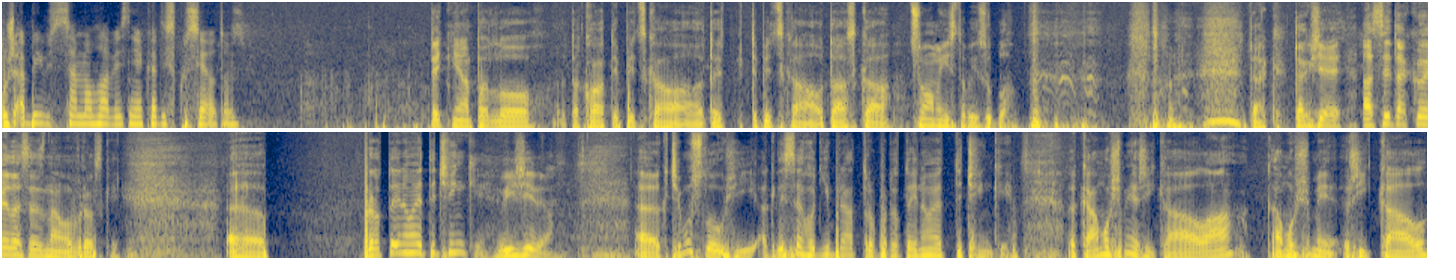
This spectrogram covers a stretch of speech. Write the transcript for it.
Už aby sa mohla viesť nejaká diskusia o tom. Teď mě napadlo taková typická, typická otázka, co mám jíst, abych zubla. tak, takže asi takovýhle seznam obrovský. Uh, proteinové tyčinky, výživa. Eh, k čemu slouží a kdy se hodí brát proteinové tyčinky? Kámoš mi říkala, kámoš mi říkal,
